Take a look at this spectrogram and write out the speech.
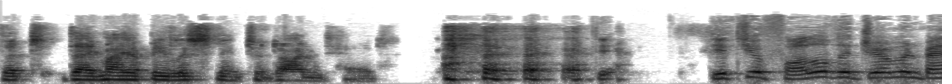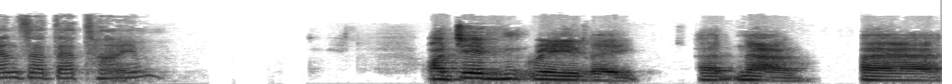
that they may have been listening to Diamond Head. did, did you follow the German bands at that time? I didn't really. Uh, no. Uh,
